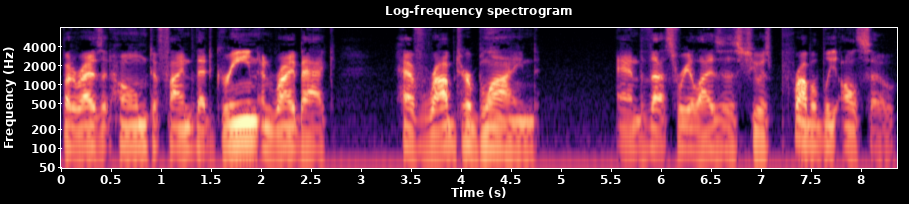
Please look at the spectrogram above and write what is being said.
but arrives at home to find that Green and Ryback have robbed her blind, and thus realizes she was probably also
